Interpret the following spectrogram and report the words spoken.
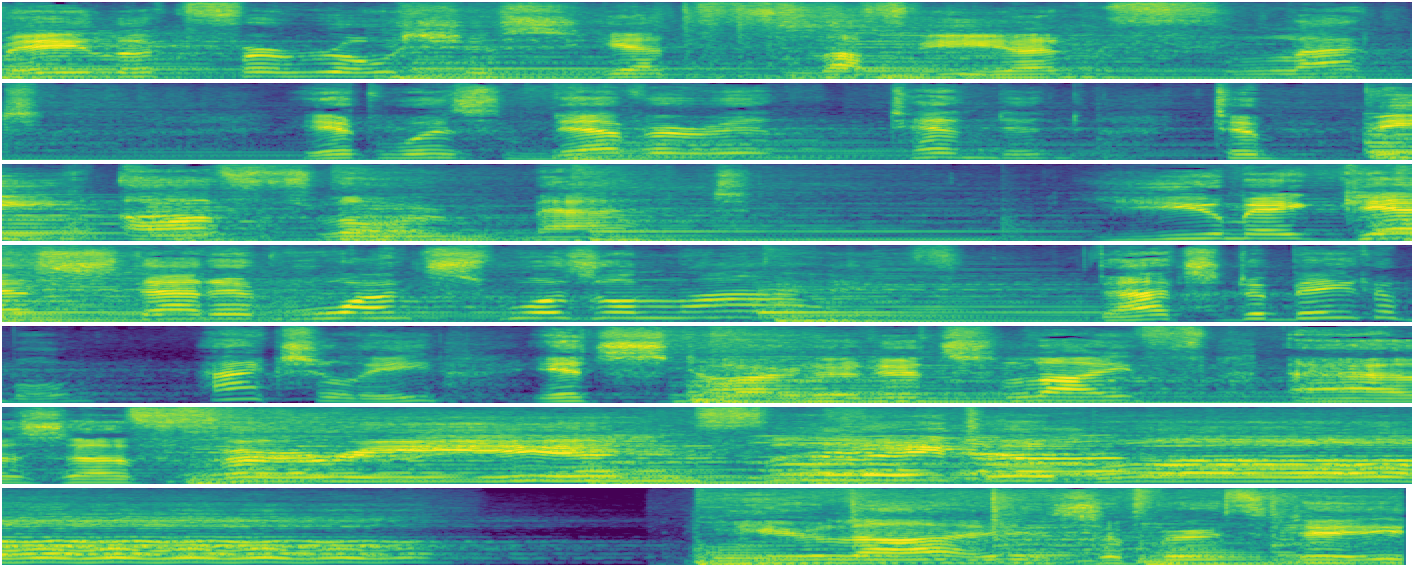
may look ferocious, yet fluffy and flat. It was never intended to be a floor mat. You may guess that it once was alive. That's debatable. Actually, it started its life as a furry inflatable. Here lies a birthday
